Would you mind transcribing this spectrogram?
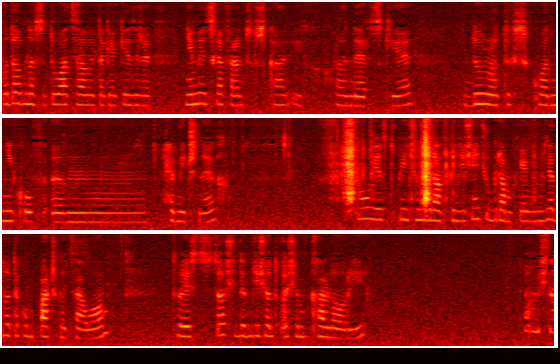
podobna sytuacja, ale tak jak jest, że niemiecka, francuska i holenderskie. Dużo tych składników chemicznych. Tu jest 50 gram. W 50 gramach, jakbym zjadła taką paczkę całą, to jest 178 kalorii. No myślę,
